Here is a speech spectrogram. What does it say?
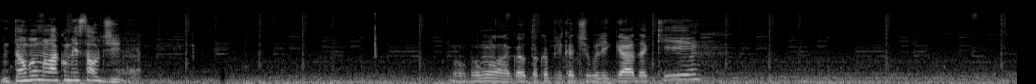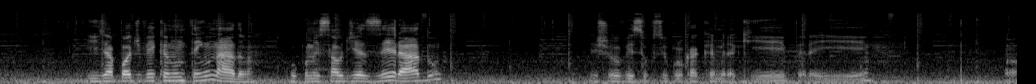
Então vamos lá começar o dia. Bom, vamos lá, agora eu tô com o aplicativo ligado aqui. E já pode ver que eu não tenho nada, ó. Vou começar o dia zerado. Deixa eu ver se eu consigo colocar a câmera aqui. Pera aí. Ó,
